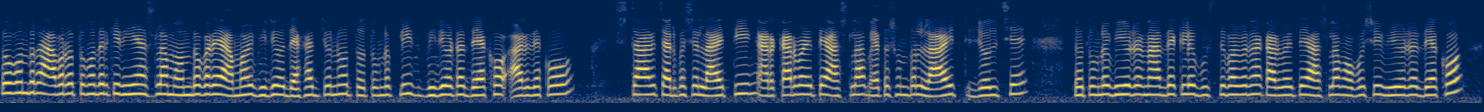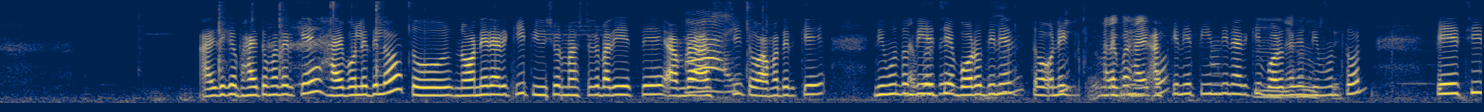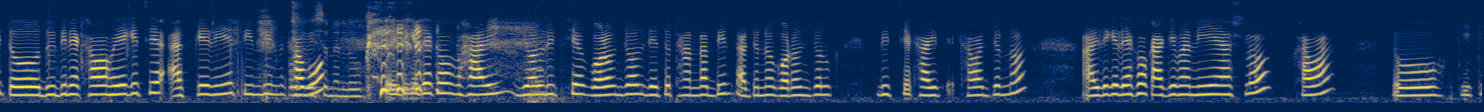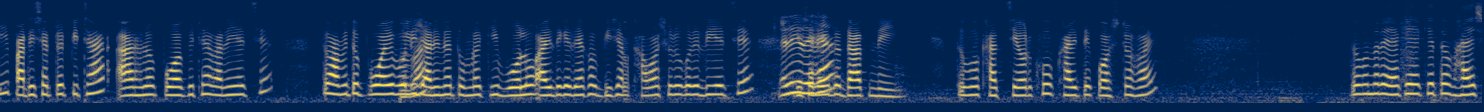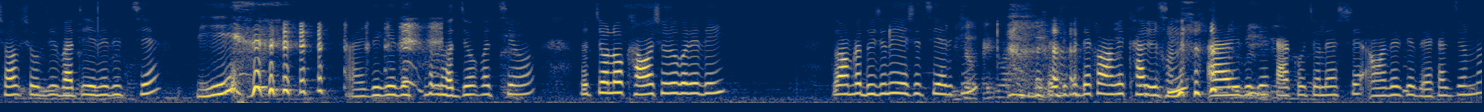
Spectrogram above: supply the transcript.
তো বন্ধুরা আবারও তোমাদেরকে নিয়ে আসলাম অন্ধকারে আমার ভিডিও দেখার জন্য। তো তোমরা প্লিজ ভিডিওটা দেখো। আর দেখো স্টার চারপাশে লাইটিং আর কার বাড়িতে আসলাম? এত সুন্দর লাইট জ্বলছে। তো তোমরা ভিডিওটা না দেখলে বুঝতে পারবে না কার বাড়িতে আসলাম। অবশ্যই ভিডিওটা দেখো। আর এদিকে ভাই তোমাদেরকে হাই বলে দিল। তো ননের আর কি টিউশন মাস্টারের বাড়িতে আমরা আসছি। তো আমাদেরকে নিমন্ত্রণ দিয়েছে বড়দিনের। তো অনেক আজকে নিয়ে তিন দিন আর কি বড়দিনের নিমন্ত্রণ। পেয়েছি। তো দুই দিনে খাওয়া হয়ে গেছে। আজকে নিয়ে তিন দিন খাব। এদিকে দেখো ভাই জল দিচ্ছে গরম জল যেহেতু ঠান্ডার দিন তার জন্য গরম জল দিচ্ছে খাই খাওয়ার জন্য। আর এদিকে দেখো কাকিমা নিয়ে আসলো খাওয়া। তো কি কি? পাটিসাপটার পিঠা আর হলো পোয়া পিঠা বানিয়েছে। তো আমি তো পোয়াই বলি জানি না তোমরা কি বলো। আর এদিকে দেখো বিশাল খাওয়া শুরু করে দিয়েছে। এদিকে দাঁত নেই। তবুও খাচ্ছে ওর খুব খাইতে কষ্ট হয়। তো বন্ধুরা একে একে তো ভাই সব সবজির বাটি এনে দিচ্ছে। আর এদিকে দেখো লজ্জাও পাচ্ছে ও। তো চলো খাওয়া শুরু করে দেই। তো আমরা দুজনেই এসেছি আর কি। এদিকে দেখো আমি খাচ্ছি। আর এদিকে কাকু চলে আসছে আমাদেরকে দেখার জন্য।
